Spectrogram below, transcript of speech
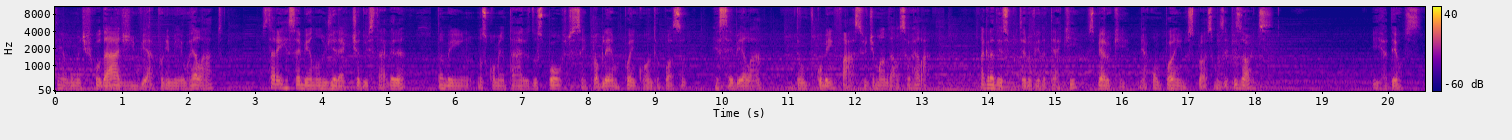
tenha alguma dificuldade de enviar por e-mail o relato, estarei recebendo no direct do Instagram, também nos comentários dos posts, sem problema, por enquanto eu posso receber lá, então ficou bem fácil de mandar o seu relato. Agradeço por ter ouvido até aqui, espero que me acompanhe nos próximos episódios. E adeus.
